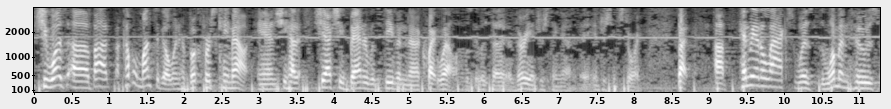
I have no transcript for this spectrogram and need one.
she was uh, about a couple months ago when her book first came out, and she had. She actually bantered with Stephen uh, quite well. It was. It was a very interesting, uh, interesting story. But Henrietta Lacks was the woman whose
